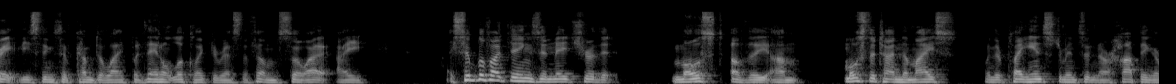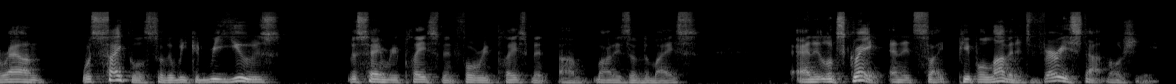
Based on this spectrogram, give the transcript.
great, these things have come to life, but they don't look like the rest of the film. So I I, I simplified things and made sure that most of the um, most of the time the mice when they're playing instruments and are hopping around was cycles so that we could reuse the same replacement, full replacement um, bodies of the mice. And it looks great. And it's like people love it. It's very stop motiony.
